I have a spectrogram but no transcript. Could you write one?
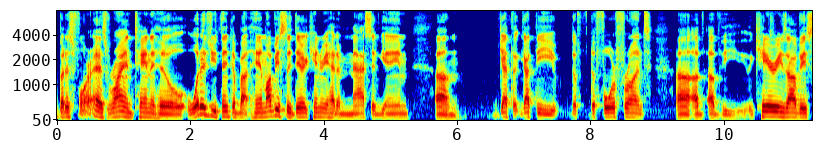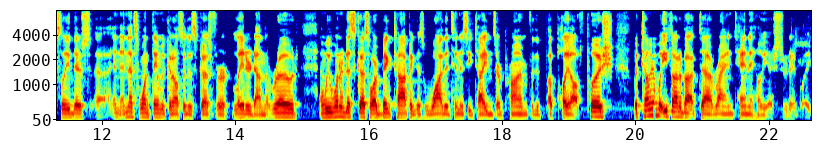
but as far as Ryan Tannehill, what did you think about him? Obviously, Derrick Henry had a massive game. Um, got the got the the, the forefront uh, of, of the, the carries. Obviously, there's uh, and, and that's one thing we could also discuss for later down the road. And we want to discuss our big topic is why the Tennessee Titans are primed for the, a playoff push. But tell me what you thought about uh, Ryan Tannehill yesterday, Blake.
